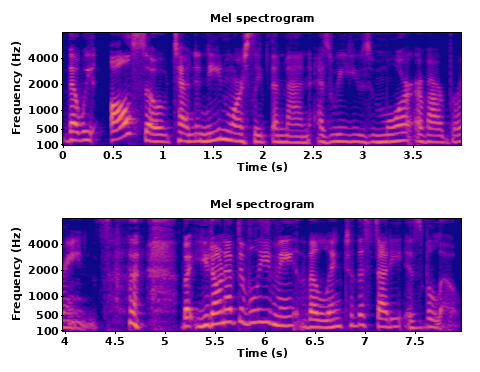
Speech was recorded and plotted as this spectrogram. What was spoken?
that we also tend to need more sleep than men as we use more of our brains. but you don't have to believe me, the link to the study is below.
